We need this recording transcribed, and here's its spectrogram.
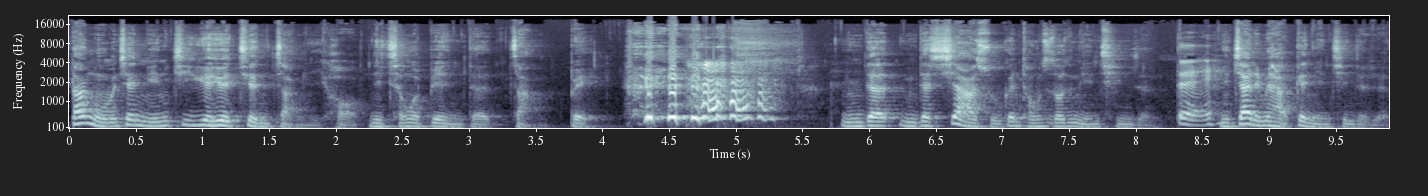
当我们现在年纪越越渐长以后，你成为别人的长辈，你的你的下属跟同事都是年轻人，对，你家里面还有更年轻的人，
